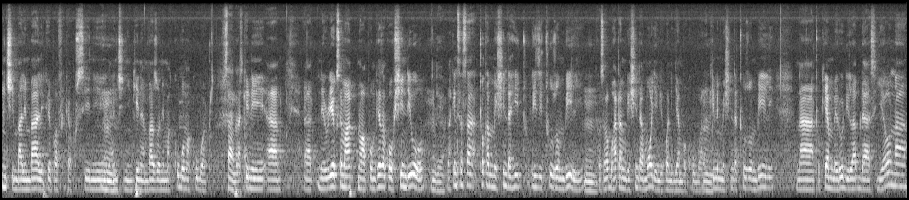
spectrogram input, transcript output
nchi mbalimbali ikiwepo Afrika ya Kusini Mm. na nchi nyingine ambazo ni makubwa makubwa tu, Sana lakini uh, uh, nirudie kusema tunawapongeza kwa ushindi huo, yeah. lakini sasa toka mmeshinda hizi tuzo mbili Mm. kwa sababu hata mngeshinda moja ingekuwa ni jambo kubwa, mm. lakini mmeshinda tuzo mbili na tokea mmerudi, labda sijaona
